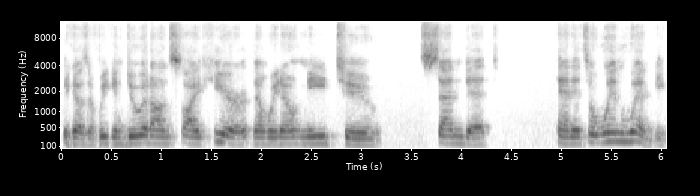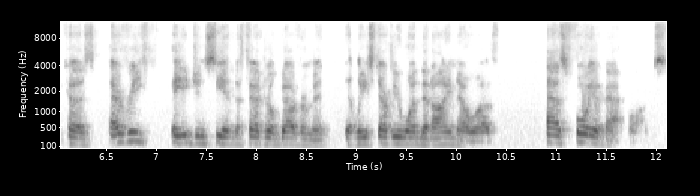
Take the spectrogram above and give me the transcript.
Because if we can do it on site here, then we don't need to send it. And it's a win-win because every agency in the federal government, at least everyone that I know of, has FOIA backlogs.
